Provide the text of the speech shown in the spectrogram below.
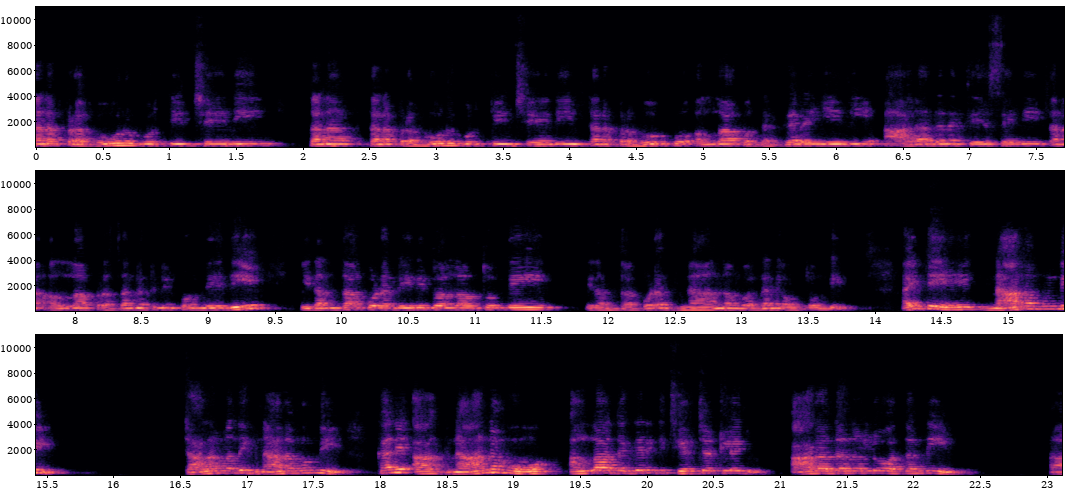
తన ప్రభువును గుర్తించేది తన తన ప్రభువును గుర్తించేది తన ప్రభువుకు అల్లాకు దగ్గరయ్యేది ఆరాధన చేసేది తన అల్లాహ్ ప్రసన్నతని పొందేది ఇదంతా కూడా దేని వల్ల అవుతుంది? ఇదంతా కూడా జ్ఞానం వల్లనే అవుతుంది. అయితే జ్ఞానం ఉంది. చాలా మంది జ్ఞానం ఉంది. కానీ ఆ జ్ఞానము అల్లా దగ్గరికి చేర్చట్లేదు. ఆరాధనలో అతన్ని ఆ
